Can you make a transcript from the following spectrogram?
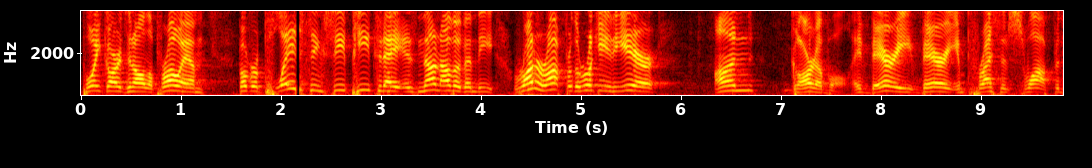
point guards in all of Pro Am. But replacing CP today is none other than the runner up for the Rookie of the Year, Unguardable. A very, very impressive swap for this.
